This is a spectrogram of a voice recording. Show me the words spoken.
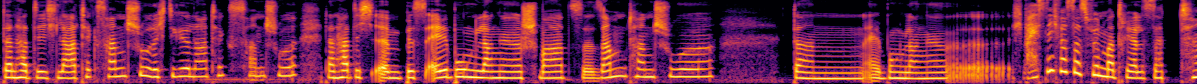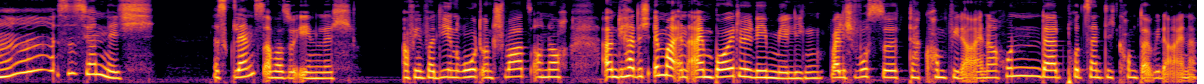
Dann hatte ich Latexhandschuhe, richtige Latexhandschuhe. Dann hatte ich ähm, bis ellbogenlange schwarze Samthandschuhe. Dann ellbogenlange, äh, ich weiß nicht, was das für ein Material ist. Satin ist es ja nicht. Es glänzt aber so ähnlich. Auf jeden Fall die in Rot und Schwarz auch noch. Und die hatte ich immer in einem Beutel neben mir liegen, weil ich wusste, da kommt wieder einer. Hundertprozentig kommt da wieder einer.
